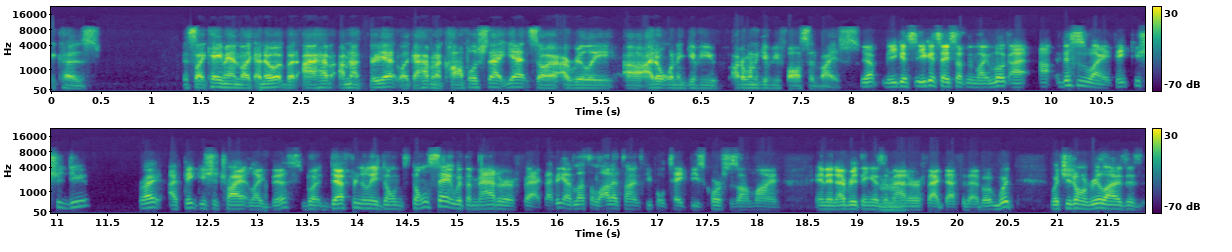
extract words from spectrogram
because it's like, hey man, like I know it, but I have I'm not there yet. Like I haven't accomplished that yet. So I, I really uh, I don't want to give you I don't want to give you false advice. Yep, you can you can say something like, look, I, I this is what I think you should do, right? I think you should try it like this, but definitely don't don't say it with a matter of fact. I think unless a lot of times people take these courses online and then everything is mm-hmm. a matter of fact after that. But what what you don't realize is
